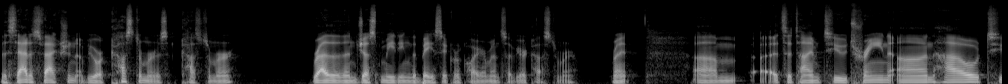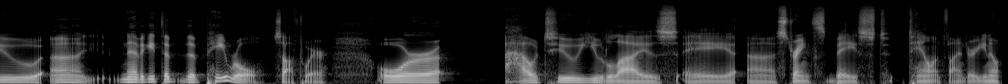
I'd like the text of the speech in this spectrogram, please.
the satisfaction of your customer's customer rather than just meeting the basic requirements of your customer. Right. Um, it's a time to train on how to uh, navigate the, the payroll software or how to utilize a uh, strengths based talent finder. You know,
